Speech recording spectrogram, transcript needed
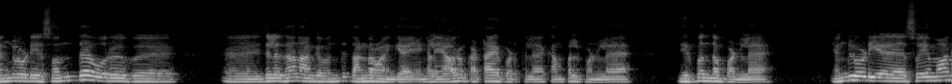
எங்களுடைய சொந்த ஒரு இதில் தான் நாங்கள் வந்து தங்குறோம். இங்கே எங்களை யாரும் கட்டாயப்படுத்தலை கம்பல் பண்ணல நிர்பந்தம் பண்ணல. எங்களுடைய சுயமான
